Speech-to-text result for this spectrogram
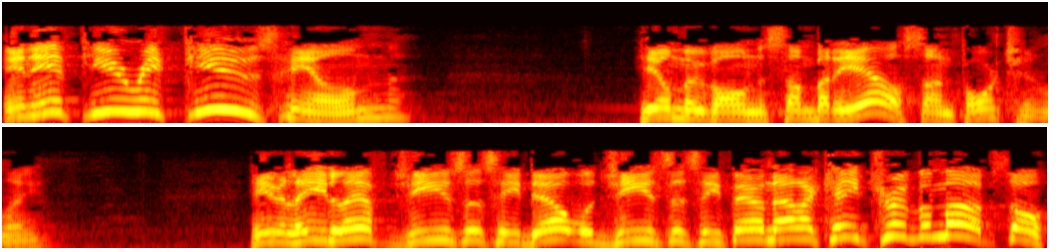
And if you refuse him, he'll move on to somebody else, unfortunately. He, he left Jesus. He dealt with Jesus. He found out I can't trip him up, so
